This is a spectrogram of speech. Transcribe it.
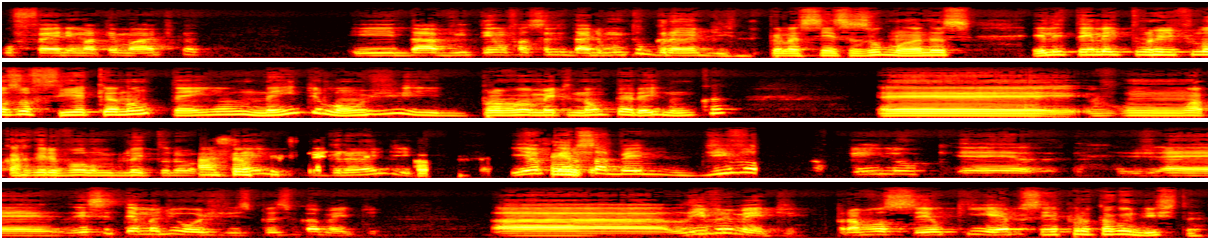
o fera em matemática. E Davi tem uma facilidade muito grande pelas ciências humanas. Ele tem leitura de filosofia que eu não tenho nem de longe e provavelmente não terei nunca. É uma carga de volume de leitura ah, grande, grande. E eu quero saber de você, filho, é, é, esse tema de hoje, especificamente. Uh, livremente, para você, o que é ser protagonista?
